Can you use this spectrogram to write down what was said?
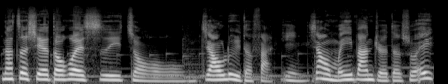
那这些都会是一种焦虑的反应。像我们一般觉得说，哎，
